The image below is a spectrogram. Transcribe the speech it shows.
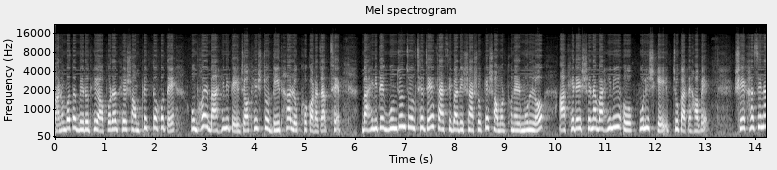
মানবতা বিরোধী অপরাধে সম্পৃক্ত হতে উভয় বাহিনীতে যথেষ্ট দ্বিধা লক্ষ্য করা যাচ্ছে। বাহিনীতে গুঞ্জন চলছে যে ফ্যাসিবাদী শাসককে সমর্থনের মূল্য আখেরে সেনাবাহিনী ও পুলিশকে চুকাতে হবে। শেখ হাসিনা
